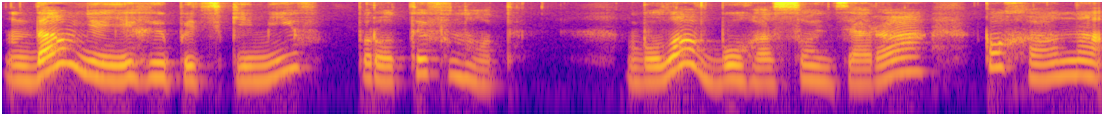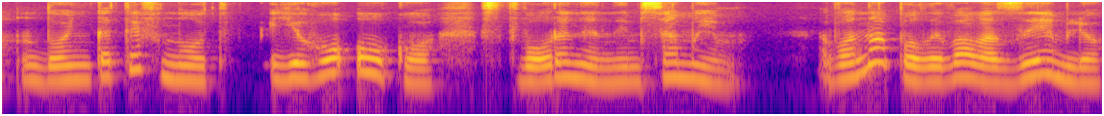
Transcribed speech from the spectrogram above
Давньоєгипетський міф про Тефнут. Була в бога сонця Ра кохана донька Тефнут, його око, створене ним самим. Вона поливала землю,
